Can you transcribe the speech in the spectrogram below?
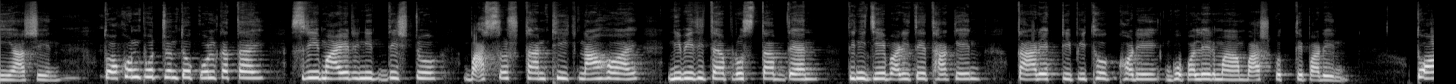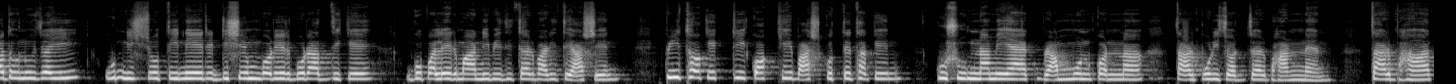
নিয়ে আসেন। তখন পর্যন্ত কলকাতায় শ্রী মায়ের নির্দিষ্ট বাসস্থান ঠিক না হওয়ায় নিবেদিতা প্রস্তাব দেন, তিনি যে বাড়িতে থাকেন তার একটি পৃথক ঘরে গোপালের মা বাস করতে পারেন। তদ অনুযায়ী উনিশশো তিনের ডিসেম্বরের গোড়ার দিকে গোপালের মা নিবেদিতার বাড়িতে আসেন। পৃথক একটি কক্ষে বাস করতে থাকেন। কুসুম নামে এক ব্রাহ্মণ কন্যা তার পরিচর্যার ভার নেন। তার ভাত,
